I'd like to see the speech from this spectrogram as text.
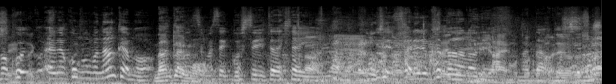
まあ、こあの今後も何回も何回も。すみませんご出演いただきたいご出演される方なので、はい、またお願いします。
